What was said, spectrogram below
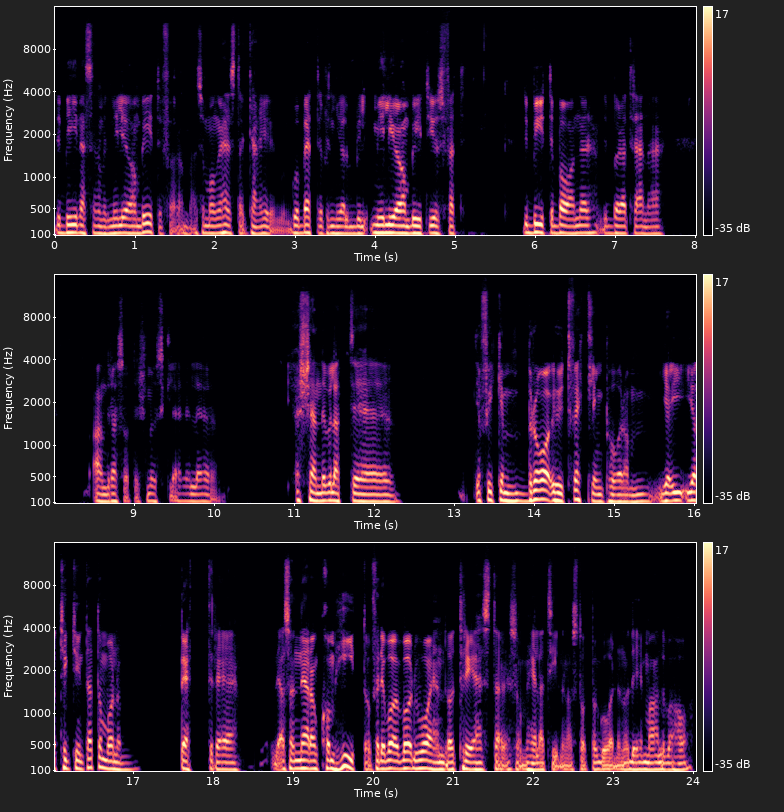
Det blir nästan som ett miljöombyte för dem. Alltså många hästar kan ju gå bättre för ett miljö- miljöombyte just för att du byter banor, du börjar träna andra sorters muskler eller jag kände väl att eh, jag fick en bra utveckling på dem. Jag, jag tyckte inte att de var något bättre, alltså när de kom hit då, för det var, var- det var ändå tre hästar som hela tiden har stått på gården och det är Malva, Ha,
